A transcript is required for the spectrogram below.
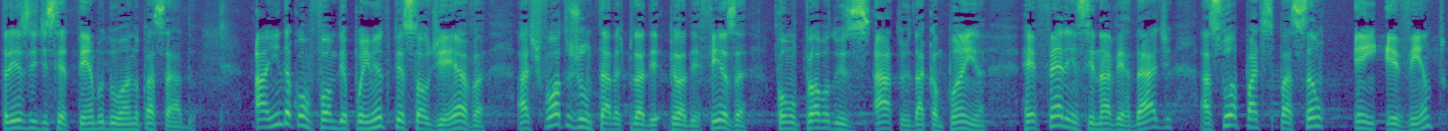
13 de setembro do ano passado. Ainda conforme depoimento pessoal de Eva, as fotos juntadas pela, de, pela defesa como prova dos atos da campanha referem-se, na verdade, à sua participação em evento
